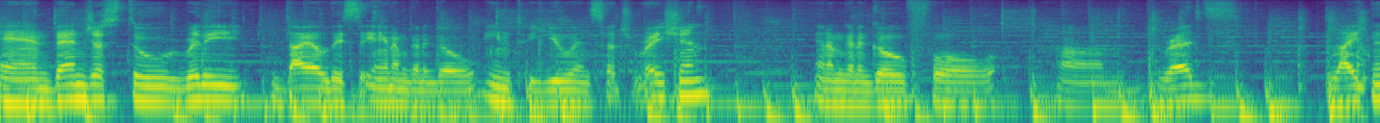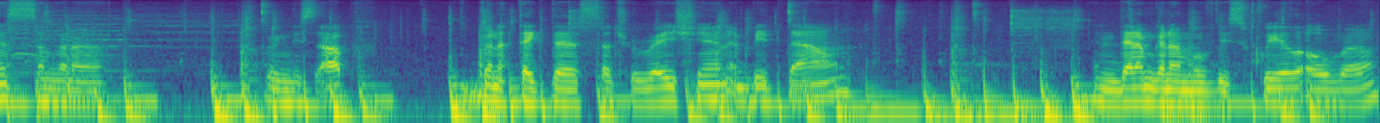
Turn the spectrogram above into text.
And then just to really dial this in, I'm gonna go into hue and saturation. And I'm gonna go for um, reds, lightness. I'm gonna bring this up. I'm gonna take the saturation a bit down. And then I'm gonna move this wheel over.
